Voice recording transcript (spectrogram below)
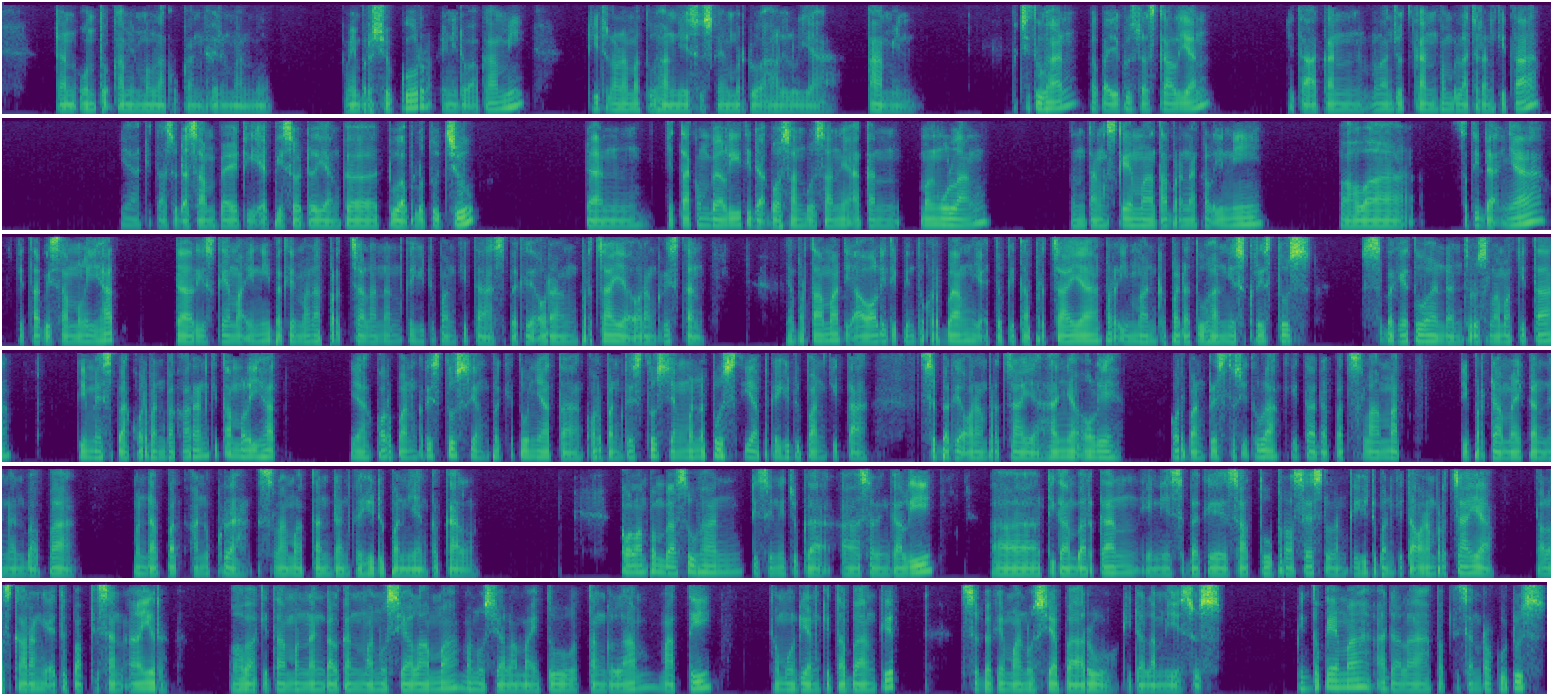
dan untuk kami melakukan firman-Mu. Kami bersyukur, ini doa kami, di dalam nama Tuhan Yesus kami berdoa, haleluya. Amin. Puji Tuhan, Bapak Ibu Saudara sekalian, kita akan melanjutkan pembelajaran kita. Ya, kita sudah sampai di episode yang ke-27 dan kita kembali tidak bosan-bosannya akan mengulang tentang skema tabernakel ini bahwa Setidaknya kita bisa melihat dari skema ini bagaimana perjalanan kehidupan kita sebagai orang percaya, orang Kristen. Yang pertama diawali di pintu gerbang yaitu kita percaya, beriman kepada Tuhan Yesus Kristus sebagai Tuhan dan Juru Selamat kita. Di mesbah korban bakaran kita melihat ya korban Kristus yang begitu nyata, korban Kristus yang menebus setiap kehidupan kita sebagai orang percaya hanya oleh korban Kristus itulah kita dapat selamat, diperdamaikan dengan Bapa, mendapat anugerah keselamatan dan kehidupan yang kekal. Kolam pembasuhan di sini juga uh, sering kali uh, digambarkan ini sebagai satu proses dalam kehidupan kita orang percaya. Kalau sekarang yaitu baptisan air, bahwa kita menanggalkan manusia lama, manusia lama itu tenggelam, mati, kemudian kita bangkit, sebagai manusia baru di dalam Yesus. Pintu kemah adalah baptisan Roh Kudus.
